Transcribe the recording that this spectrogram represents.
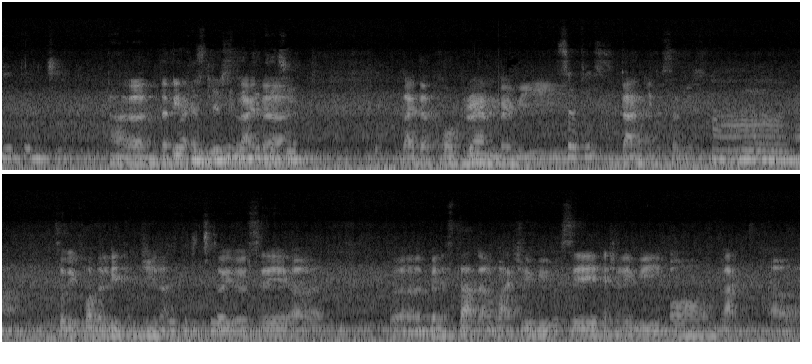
Liturgy. Uh, uh, the What is is like the like the program when we Service? done in the service. Ah. Uh, so we call the liturgy. Liturgy. So you will say uh, uh, when the start uh, what actually we will say actually we all like uh,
